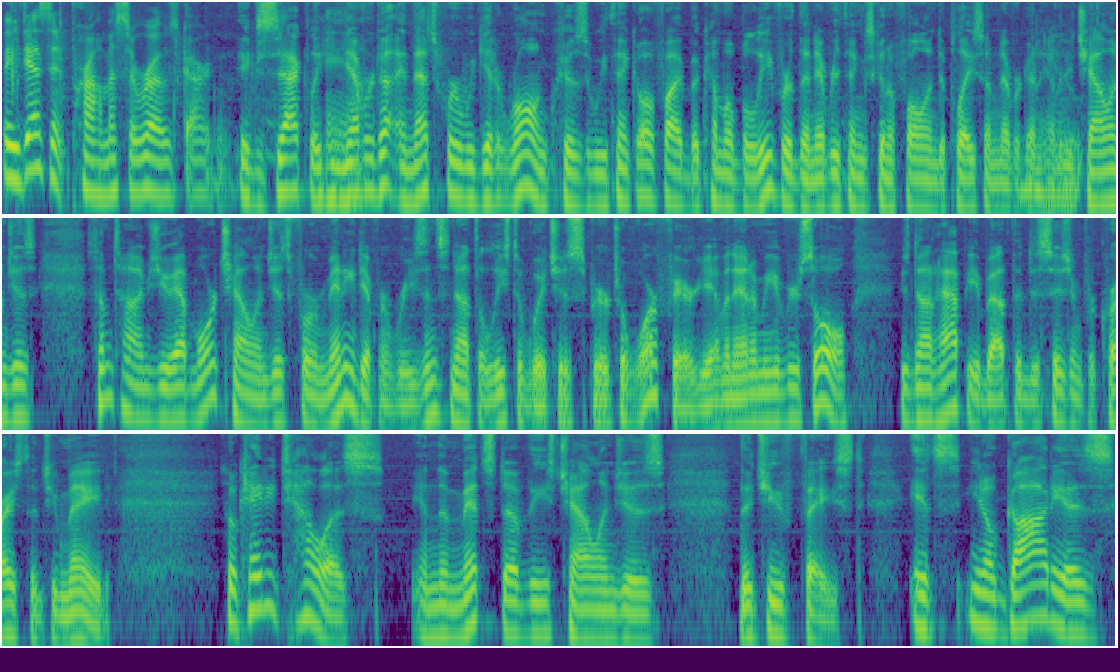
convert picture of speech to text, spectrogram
He doesn't promise a rose garden. Exactly. He Yeah. never does. And that's where we get it wrong because we think, oh, if I become a believer, then everything's going to fall into place. I'm never going to have any challenges. Sometimes you have more challenges for many different reasons, not the least of which is spiritual warfare. You have an enemy of your soul who's not happy about the decision for Christ that you made. So, Katie, tell us in the midst of these challenges that you've faced, it's, you know, God is.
